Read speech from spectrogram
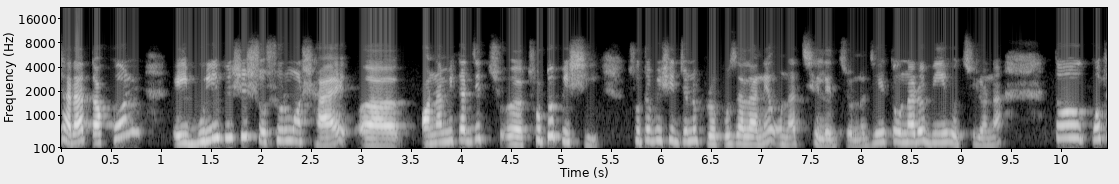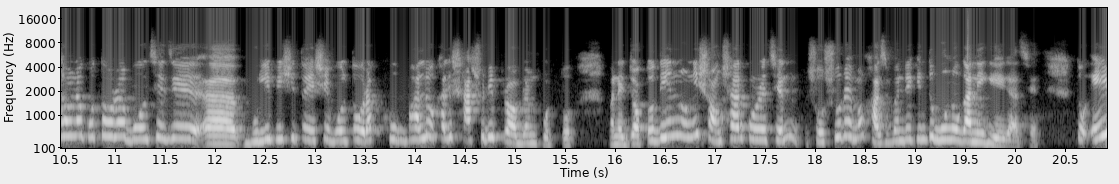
ছাড়া তখন এই বুলি পিসির শ্বশুর মশাই আহ, অনামিকার যে ছোট পিসি, ছোট পিসির জন্য প্রপোজাল আনে ওনার ছেলের জন্য। যেহেতু ওনারও বিয়ে হচ্ছিল না। তো কোথাও না কোথাও ওরা বলছে যে বুলি পিসি তো এসে বলতো, ওরা খুব ভালো, খালি শাশুড়ি প্রবলেম করতো। মানে যতদিন উনি সংসার করেছেন, শ্বশুর এবং হাজবেন্ডে কিন্তু গুণগানে গিয়ে গেছে। তো এই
